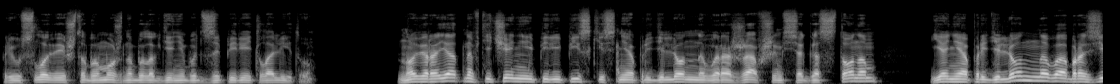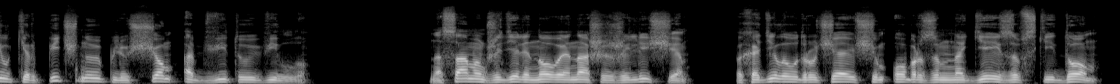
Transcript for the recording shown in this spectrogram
при условии, чтобы можно было где-нибудь запереть Лолиту. Но, вероятно, в течение переписки с неопределенно выражавшимся Gastoном я неопределенно вообразил кирпичную, плющом обвитую виллу. На самом же деле новое наше жилище походило удручающим образом на гейзовский дом,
